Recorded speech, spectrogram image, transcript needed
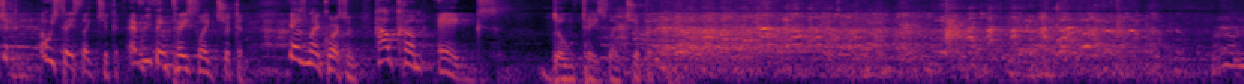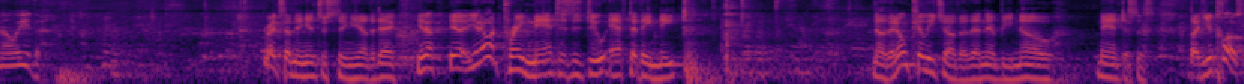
Chicken. Always tastes like chicken. Everything tastes like chicken. Here's my question How come eggs don't taste like chicken? I don't know either. Read something interesting the other day. You know, you know what praying mantises do after they mate? No, they don't kill each other, then there'd be no mantises. But you're close.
